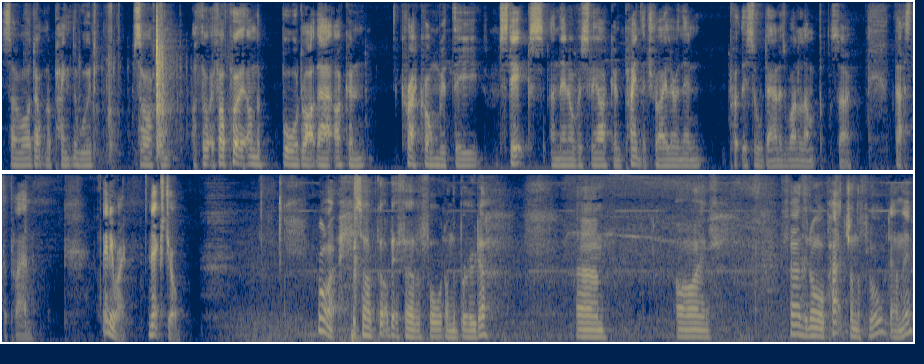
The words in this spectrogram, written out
So I don't want to paint the wood. So I can I thought if I put it on the board like that, I can crack on with the sticks and then obviously I can paint the trailer and then put this all down as one lump. So that's the plan. Anyway, next job. Right, so I've got a bit further forward on the Bruder. Um, I've found an oil patch on the floor down there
